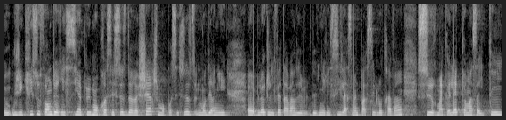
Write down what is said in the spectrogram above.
euh, où j'écris sous forme de récit un peu mon processus de recherche, mon processus, mon dernier euh, blog, je l'ai fait avant de, venir ici, la semaine passée ou l'autre avant, sur ma collecte, comment ça a été,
